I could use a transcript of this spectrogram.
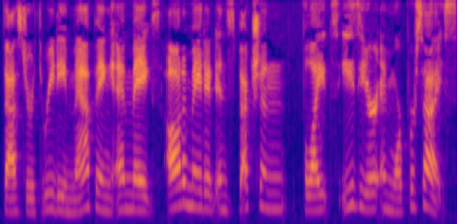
faster 3D mapping, and makes automated inspection flights easier and more precise.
